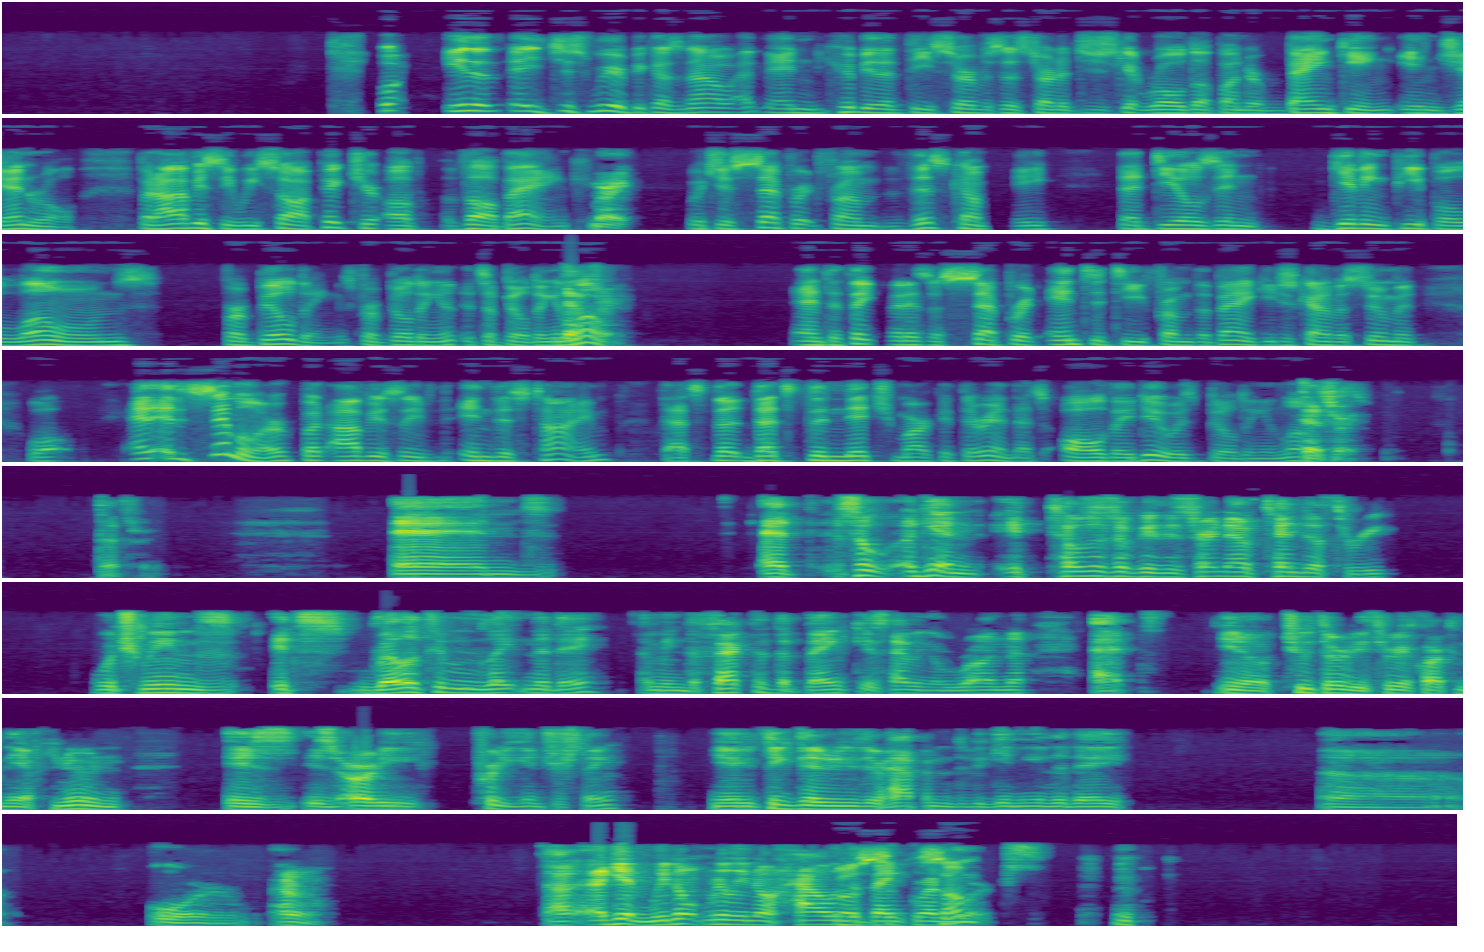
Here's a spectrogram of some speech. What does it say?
Well, either it's just weird because now, and it could be that these services started to just get rolled up under banking in general. But obviously, we saw a picture of the bank, Right. which is separate from this company that deals in giving people loans for buildings. For building, it's a building That's loan. right. And to think of it as a separate entity from the bank, you just kind of assume it. Well, and it's similar, but obviously in this time, that's the that's the niche market they're in. That's all they do is building and loans. That's right. That's right. And at so again, it tells us okay, it's right now ten to three, which means it's relatively late in the day. I mean, the fact that the bank is having a run at you know two thirty, three o'clock in the afternoon is is already pretty interesting. You know, you think that it either happened at the beginning of the day, uh, or I don't know. Uh, again, we don't really know how Well, the bank run some- works.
